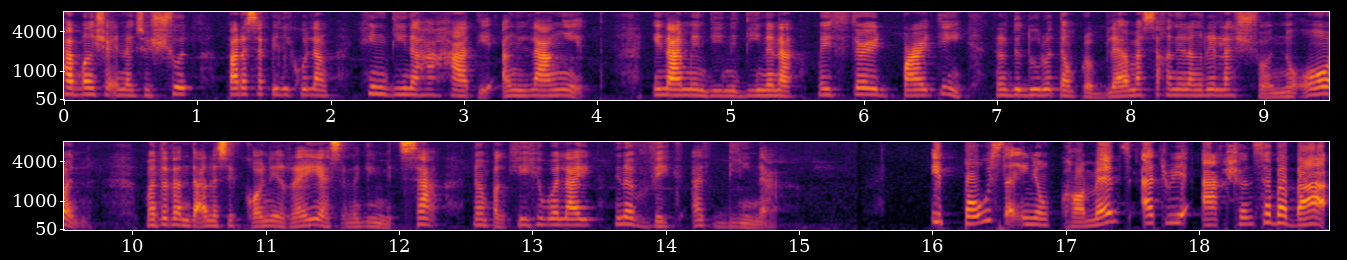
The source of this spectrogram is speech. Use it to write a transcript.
habang siya ay nagsushoot para sa pelikulang Hindi Nahahati ang Langit. Inamin din ni Dina na may third party na nagdudulot ng problema sa kanilang relasyon noon. Matatandaan na si Connie Reyes ang naging mitsa ng paghihiwalay ni na Vic at Dina. I-post ang inyong comments at reaction sa baba.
